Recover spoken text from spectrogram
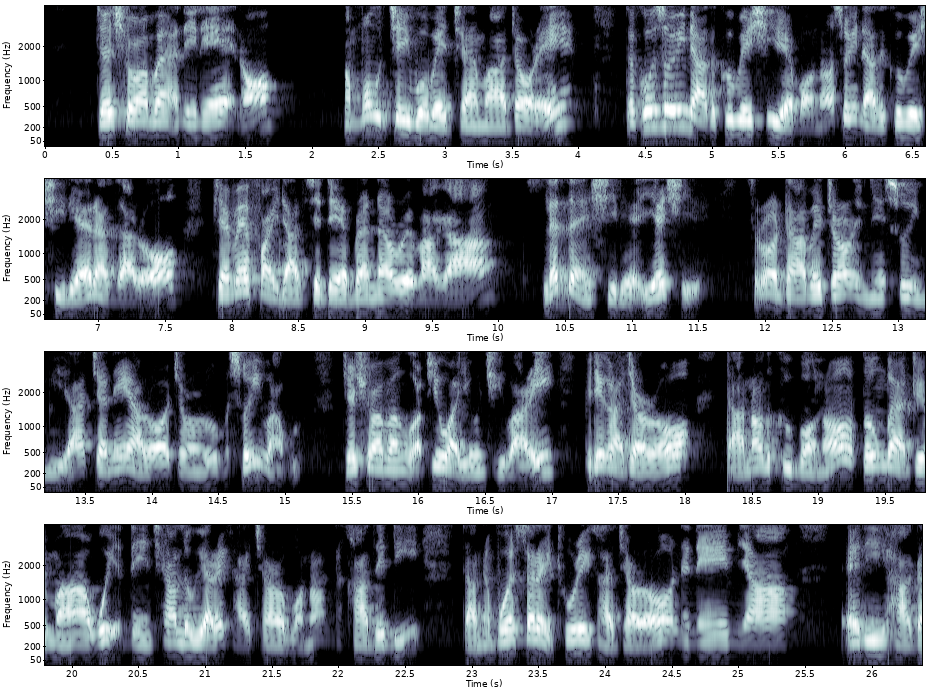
။ Joshua Ban အနေနဲ့နော်အမှုတ်ကြိတ်ဖို့ပဲကြံပါတော့တယ်။တခုဆိုရင်ဒါတခုပဲရှိတယ်ပေါ့နော်ဆိုရင်ဒါတခုပဲရှိတယ်အဲ့ဒါကတော့ပြန်မဲ့ fighter ဖြစ်တဲ့ Brandon River ကလက်တန်ရှိတယ်ရက်ရှိတယ် ဆိုတော့ဒါပဲကျွန်တော်အနေနဲ့စိုးရိမ်မိတာဂျန်နေကတော့ကျွန်တော်တို့မစိုးရိမ်ပါဘူးဂျက်ရှွာဘန်ကိုအပြည့်အဝယုံကြည်ပါတယ်ပြီးတဲ့ခါကျတော့ဒါနောက်တစ်ခုပေါ့နော်သုံးဘက်အတွင်းမှာဝိတ်အသင်ချလုပ်ရတဲ့ခါကျတော့ပေါ့နော်တစ်ခါတည်းဒီဒါနှစ်ပွဲဆက်လိုက်ထိုးတဲ့ခါကျတော့နည်းနည်းများအဲ့ဒီဟာက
